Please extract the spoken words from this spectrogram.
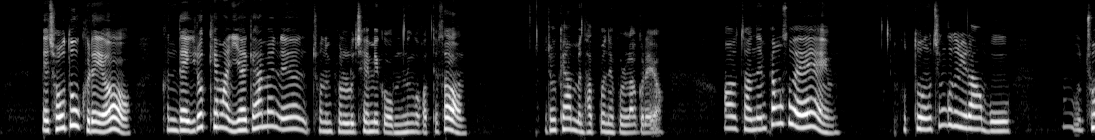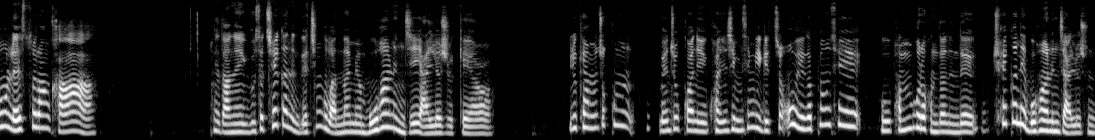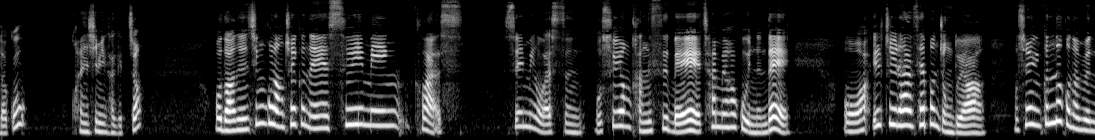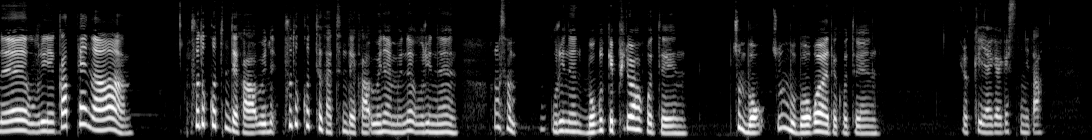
네, 저도 그래요. 근데 이렇게만 이야기하면은 저는 별로 재미가 없는 것 같아서 이렇게 한번 답변해 볼라 그래요. 아, 저는 평소에 보통 친구들이랑 뭐, 뭐 좋은 레스토랑 가. 근데 나는 요새 최근에 내 친구 만나면 뭐 하는지 알려줄게요. 이렇게 하면 조금 면접관이 관심이 생기겠죠? 어, 얘가 평소에 뭐 밥 먹으러 간다는데 최근에 뭐 하는지 알려준다고? 관심이 가겠죠? 어, 나는 친구랑 최근에 스위밍 클래스, 스위밍 레슨, 뭐 수영 강습에 참여하고 있는데 어, 일주일에 한 세 번 정도야. 어, 수영이 끝나고 나면은 우리 카페나 푸드코트 데 가. 왜냐, 푸드코트 같은 데 가. 왜냐면은 우리는 항상 우리는 먹을 게 필요하거든. 좀 먹, 좀 뭐 먹어야 되거든. 이렇게 이야기하겠습니다.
